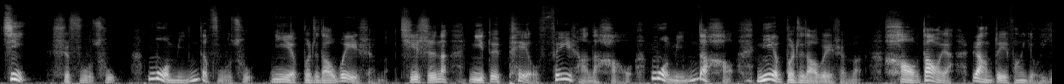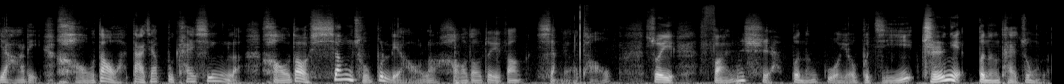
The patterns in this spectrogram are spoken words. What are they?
忌。是付出，莫名的付出，你也不知道为什么。其实呢，你对配偶非常的好，莫名的好，你也不知道为什么，好到呀让对方有压力，好到啊大家不开心了，好到相处不了了，好到对方想要逃。所以凡事啊不能过犹不及，执念不能太重了。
